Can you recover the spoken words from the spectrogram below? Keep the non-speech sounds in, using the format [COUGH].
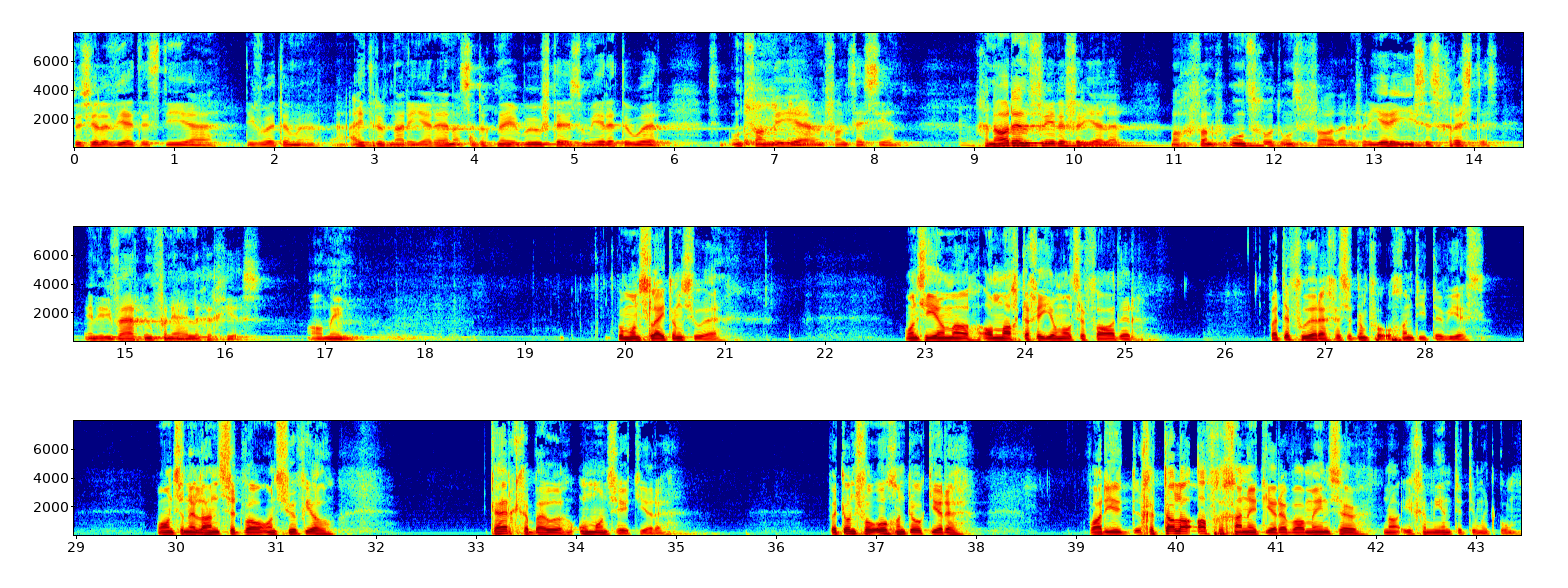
Soos julle weet is die uh die woord 'n uitroep na die Here en as dit ook nou 'n behoefte is om die Here te hoor, ontvang die uh, ontvang sy seën. Genade en vrede vir julle mag van ons God ons Vader en vir die Here Jesus Christus en die werking van die Heilige Gees. Amen. Kom ons sluit ons so. Ons Hemel, almagtige Hemelse Vader. Wat 'n voorreg is dit om ver oggend hier te wees. Waar ons in 'n land sit waar ons soveel kerkgeboue om ons het, Here. Wat ons ver oggend ook, Here, waar die getalle afgegaan het, Here, waar mense na u gemeente toe moet kom.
